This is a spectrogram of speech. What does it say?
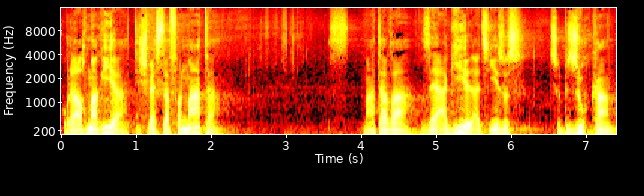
Oder auch Maria, die Schwester von Martha. Martha war sehr agil, als Jesus zu Besuch kam.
